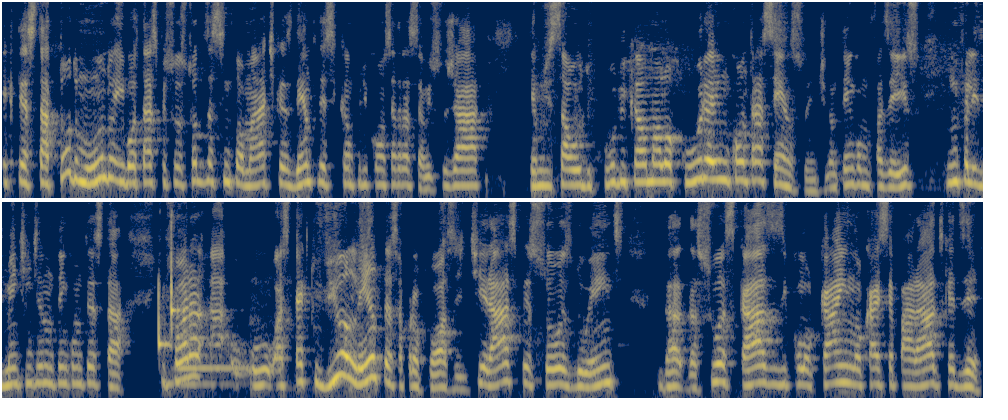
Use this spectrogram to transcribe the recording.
que testar todo mundo e botar as pessoas todas assintomáticas dentro desse campo de concentração. Isso já termos de saúde pública, é uma loucura e um contrassenso. A gente não tem como fazer isso. Infelizmente, a gente não tem como testar. E fora a, o aspecto violento dessa proposta, de tirar as pessoas doentes da, das suas casas e colocar em locais separados, quer dizer,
